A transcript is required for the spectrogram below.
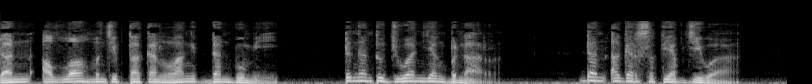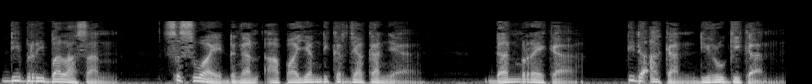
Dan Allah menciptakan langit dan bumi dengan tujuan yang benar, dan agar setiap jiwa diberi balasan sesuai dengan apa yang dikerjakannya, dan mereka tidak akan dirugikan.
